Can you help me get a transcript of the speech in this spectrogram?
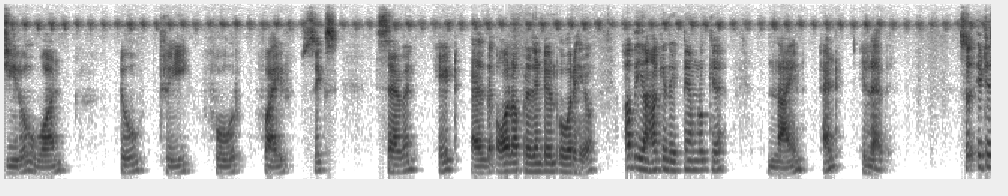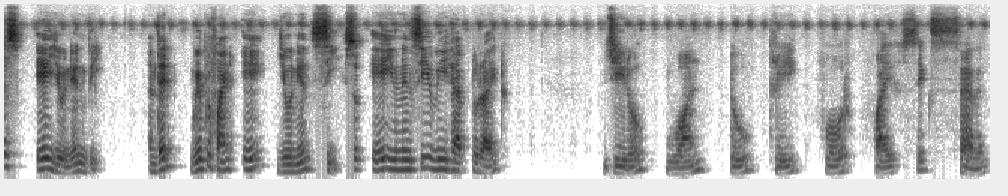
0, 1, 2, 3, 4, 5, 6, 7, 8 as the all are present in over here अब यहाँ के देखते हैं हम लोग क्या है 9 and 11 so it is a union B and then we have to find A union C so A union C we have to write 0 1 2 3 4 5 6 7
